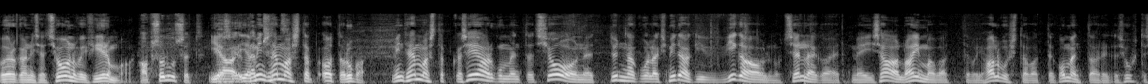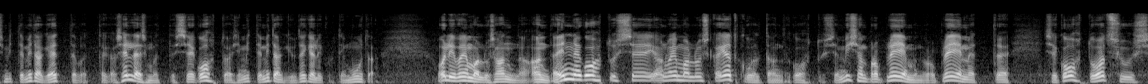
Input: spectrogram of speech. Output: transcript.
või organisatsioon või firma. absoluutselt. ja, ja, ja mind hämmastab, oota, luba, mind hämmastab ka see argumentatsioon, et nüüd nagu oleks midagi viga olnud sellega, et me ei saa laimavate või halvustavate kommentaaride suhtes mitte midagi ette võtta, ega selles mõttes see kohtuasi mitte midagi ju tegelikult ei muuda oli võimalus anda, anda enne kohtusse ja on võimalus ka jätkuvalt anda kohtusse, mis on probleem, on probleem, et see kohtuotsus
